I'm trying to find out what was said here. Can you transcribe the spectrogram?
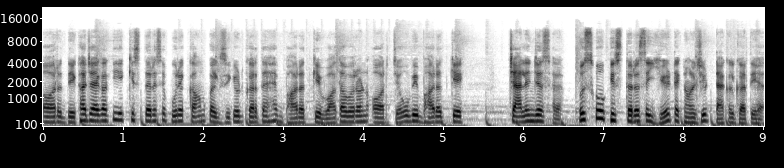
और देखा जाएगा कि ये किस तरह से पूरे काम को एग्जीक्यूट करते हैं भारत के वातावरण और जो भी भारत के चैलेंजेस है उसको किस तरह से ये टेक्नोलॉजी टैकल करती है।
